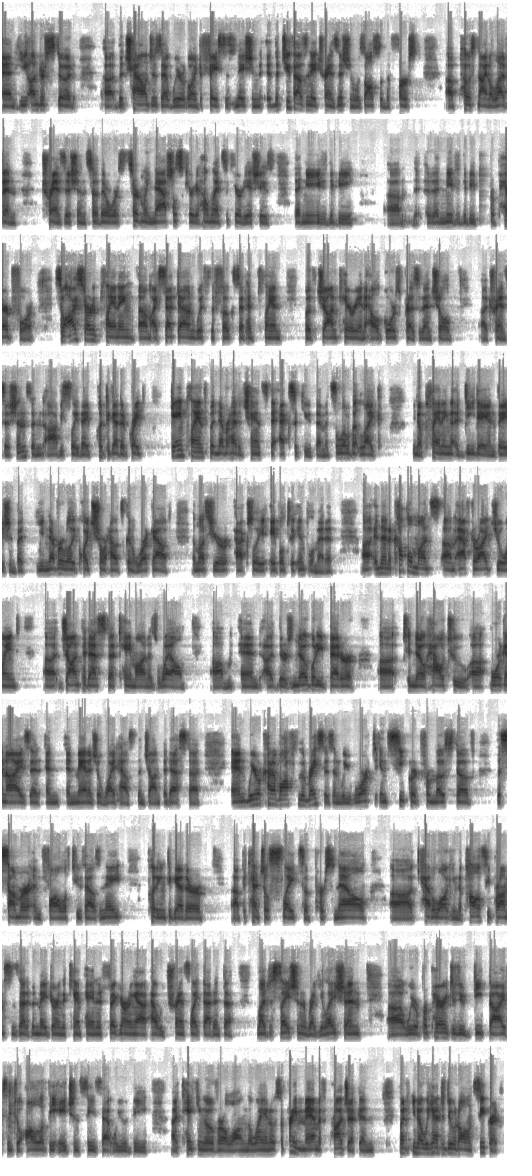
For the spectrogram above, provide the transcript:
and he understood uh, the challenges that we were going to face as a nation. The 2008 transition was also the first uh, post 9 11 transition. So there were certainly national security, homeland security issues that needed to be. Um, that needed to be prepared for. So I started planning. Um, I sat down with the folks that had planned both John Kerry and Al Gore's presidential uh, transitions, and obviously they put together great game plans, but never had a chance to execute them. It's a little bit like you know planning a d-day invasion but you're never really quite sure how it's going to work out unless you're actually able to implement it. Uh, and then a couple months um, after i joined uh, john podesta came on as well. Um, and uh, there's nobody better uh, to know how to uh, organize and, and, and manage a white house than john podesta. And we were kind of off to the races and we worked in secret for most of the summer and fall of 2008 putting together uh, potential slates of personnel uh, cataloging the policy promises that have been made during the campaign and figuring out how we translate that into legislation and regulation. Uh, we were preparing to do deep dives into all of the agencies that we would be uh, taking over along the way, and it was a pretty mammoth project. And but you know we had to do it all in secret.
